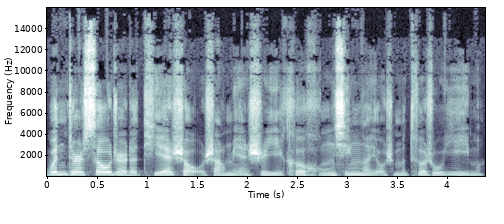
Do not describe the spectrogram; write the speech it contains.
Winter Soldier 的铁手上面是一颗红星呢？有什么特殊意义吗？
